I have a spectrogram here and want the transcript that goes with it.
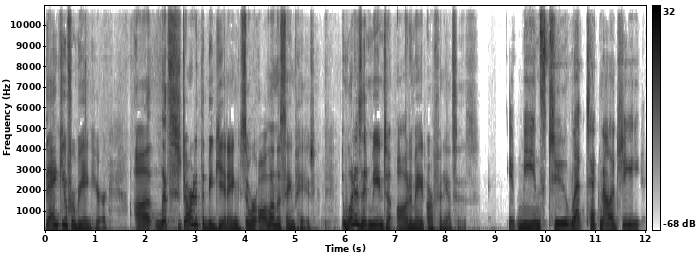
thank you for being here. Uh, let's start at the beginning so we're all on the same page. What does it mean to automate our finances? It means to let technology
